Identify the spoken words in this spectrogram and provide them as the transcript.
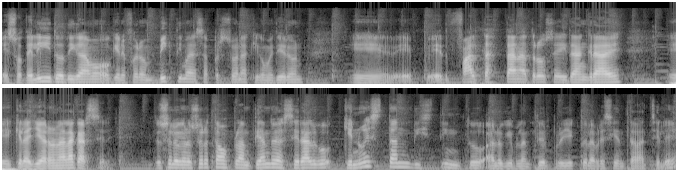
esos delitos, digamos, o quienes fueron víctimas de esas personas que cometieron eh, eh, faltas tan atroces y tan graves eh, que la llevaron a la cárcel. Entonces lo que nosotros estamos planteando es hacer algo que no es tan distinto a lo que planteó el proyecto de la presidenta Bachelet,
